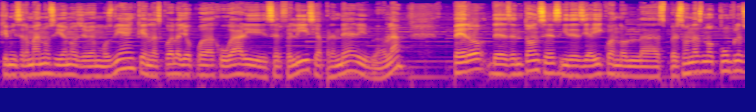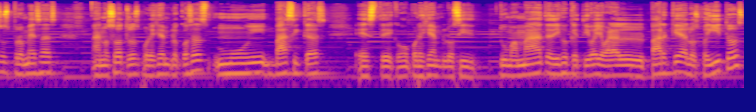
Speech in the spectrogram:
que mis hermanos y yo nos llevemos bien, que en la escuela yo pueda jugar y ser feliz y aprender y bla bla. Pero desde entonces y desde ahí cuando las personas no cumplen sus promesas a nosotros, por ejemplo, cosas muy básicas, este, como por ejemplo, si tu mamá te dijo que te iba a llevar al parque, a los jueguitos,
